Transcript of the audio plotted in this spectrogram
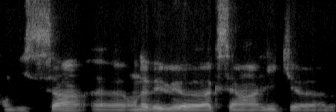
qu'on dise ça, heu, on avait eu, heu, accès à un leak, heu,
